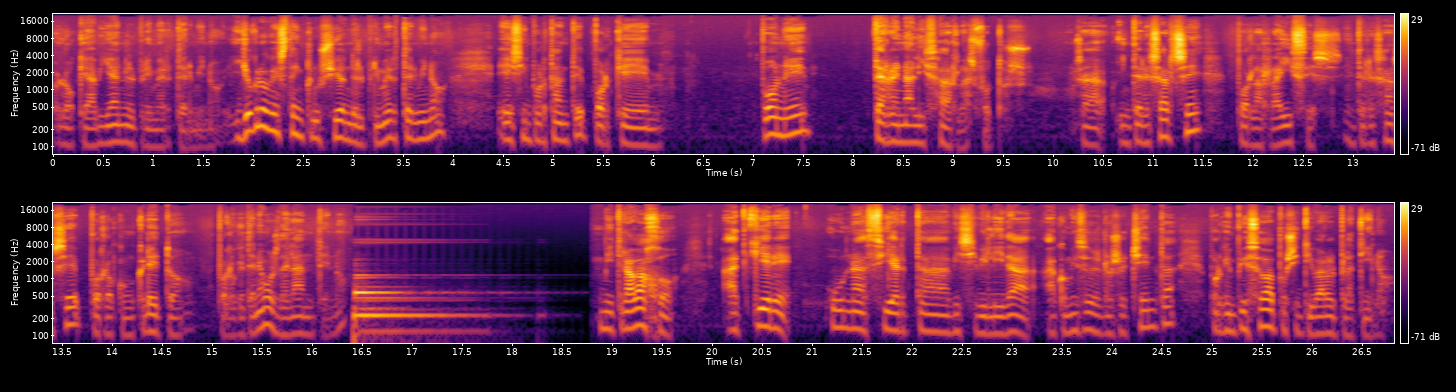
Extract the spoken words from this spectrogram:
lo que había en el primer término. Yo creo que esta inclusión del primer término es importante porque pone terrenalizar las fotos, o sea, interesarse por las raíces, interesarse por lo concreto, por lo que tenemos delante. ¿no? Mi trabajo adquiere una cierta visibilidad a comienzos de los 80 porque empezó a positivar al platino.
